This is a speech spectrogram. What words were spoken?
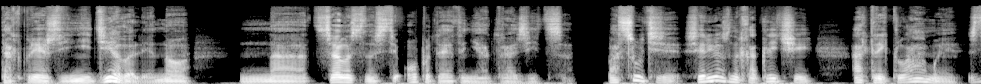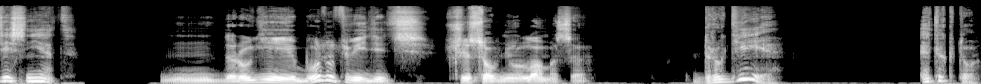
так прежде не делали, но на целостности опыта это не отразится. По сути, серьезных отличий от рекламы здесь нет. Другие будут видеть часовню Ломаса? Другие? Это кто?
